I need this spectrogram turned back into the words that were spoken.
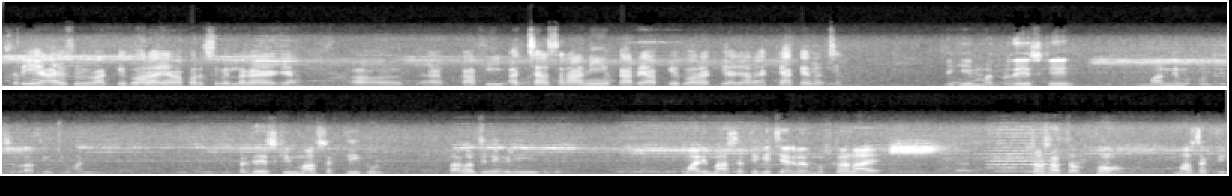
सर ये आयुष विभाग के द्वारा यहाँ पर शिविर लगाया गया काफ़ी अच्छा सराहनीय कार्य आपके द्वारा किया जा रहा है। क्या कहना चाहिए देखिए मध्य प्रदेश के माननीय मुख्यमंत्री शिवराज सिंह चौहान जी प्रदेश की माँ शक्ति को ताकत देने के लिए हमारी माँ शक्ति के चेहरे पर मुस्कान आए सशक्त हों माँ शक्ति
